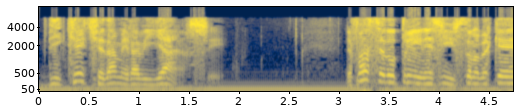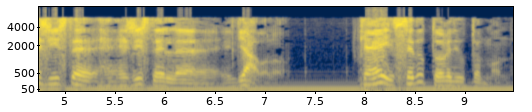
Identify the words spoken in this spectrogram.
Di che c'è da meravigliarsi? Le false dottrine esistono perché esiste, esiste il, il diavolo, che è il seduttore di tutto il mondo.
